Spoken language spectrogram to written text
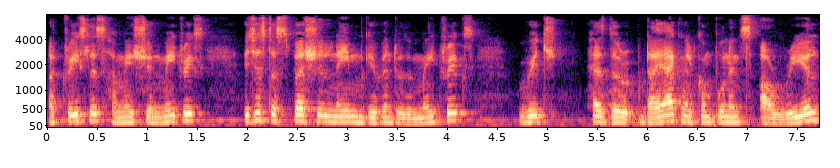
A traceless Hermitian matrix is just a special name given to the matrix which has the diagonal components are real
